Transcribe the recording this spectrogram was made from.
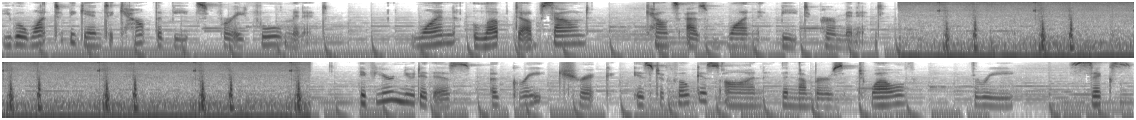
you will want to begin to count the beats for a full minute. One lub-dub sound counts as one beat per minute. If you're new to this, a great trick is to focus on the numbers 12, 3, 6,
